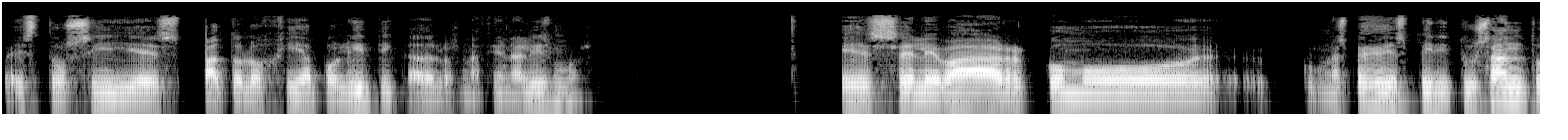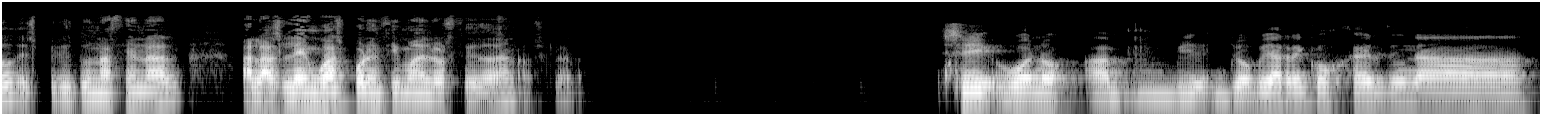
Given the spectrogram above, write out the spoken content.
esto sí es patología política de los nacionalismos, es elevar como, una especie de espíritu santo, de espíritu nacional, a las lenguas por encima de los ciudadanos, claro. Sí, bueno, yo voy a recoger de una,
